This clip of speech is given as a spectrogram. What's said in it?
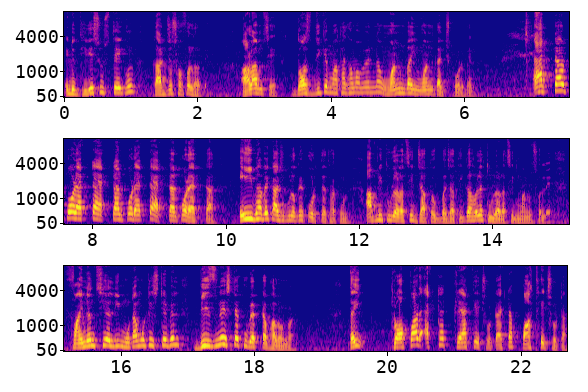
একটু ধীরে সুস্থে এগোন, কার্য সফল হবে। আরামসে দশ দিকে মাথা ঘামাবেন না ওয়ান বাই ওয়ান কাজ করবেন। একটার পর একটা, একটার পর একটা, একটার পর একটা। এইভাবে কাজগুলোকে করতে থাকুন। আপনি তুলা রাশির জাতক বা জাতিকা হলে তুলা রাশির মানুষ হলে। ফাইন্যান্সিয়ালি মোটামুটি স্টেবল বিজনেসটা খুব একটা ভালো নয়। তাই প্রপার একটা ট্র্যাকে ছোটা, একটা পাথে ছোটা।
